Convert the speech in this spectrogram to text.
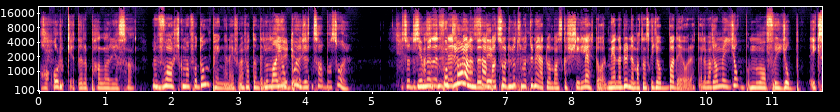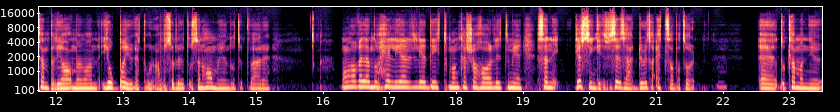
ha orket eller palla resa. Men vart ska man få de pengarna ifrån? Jag fattar inte Men riktigt. man jobbar ju ett sabbatsår. Alltså, det är Ja, så- men alltså, när du menar sabbatsår, det låter som att du menar att man bara ska chilla ett år. Menar du när man ska jobba det året? Eller va? Ja men jobb, men man får ju jobb. Exempel, ja men man jobbar ju ett år absolut. Och sen har man ju ändå typ vad är det? Man har väl ändå helger ledigt. Man kanske har lite mer. Sen just in case, vi säger så här, du vill ta ett sabbatsår. Eh, då kan man ju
